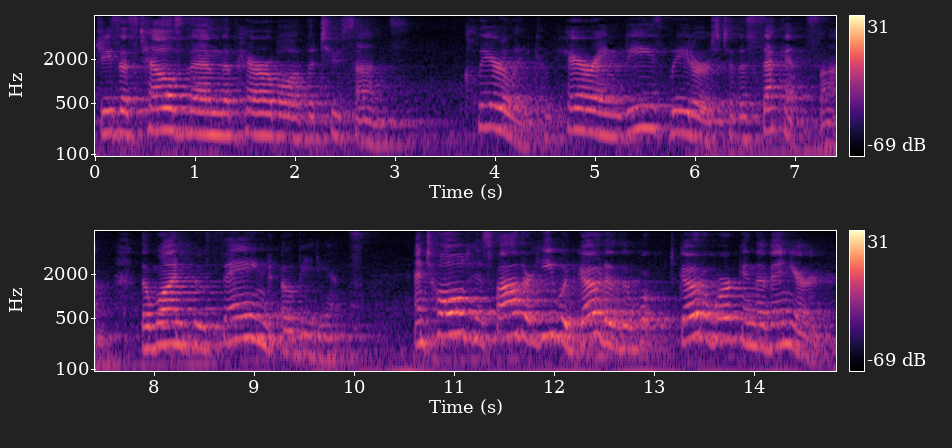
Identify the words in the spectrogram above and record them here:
Jesus tells them the parable of the two sons, clearly comparing these leaders to the second son, the one who feigned obedience and told his father he would go to, the, go to work in the vineyard.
